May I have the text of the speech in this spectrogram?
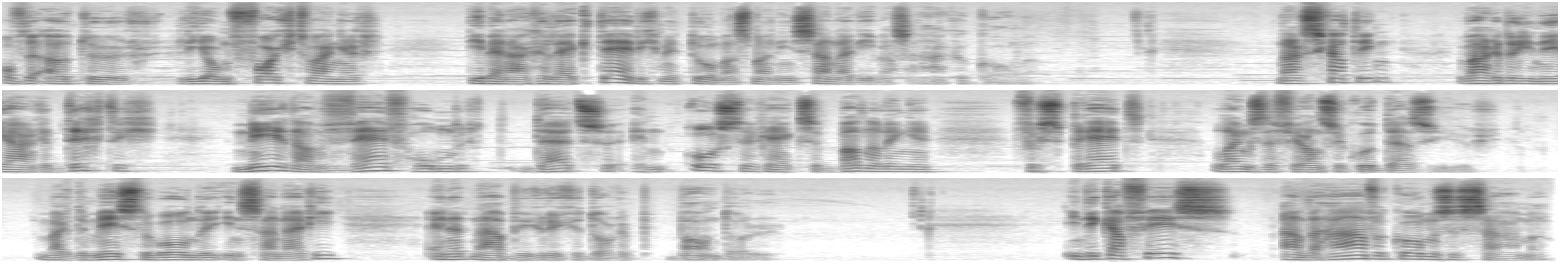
of de auteur Leon Feuchtwanger, die bijna gelijktijdig met Thomas Mann in Sanary was aangekomen. Naar schatting waren er in de jaren 30 meer dan 500 Duitse en Oostenrijkse bannelingen verspreid langs de Franse Côte d'Azur. Maar de meeste woonden in Sanary en het naburige dorp Bandol. In de cafés aan de haven komen ze samen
